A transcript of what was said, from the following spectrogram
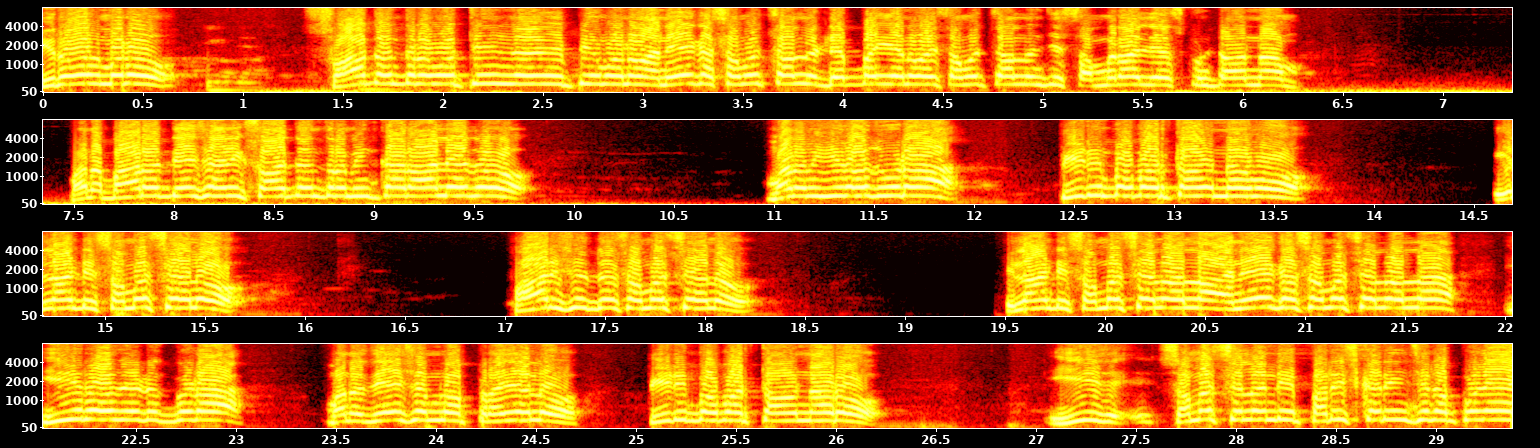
ఈరోజు మనం స్వాతంత్రం వచ్చిందని చెప్పి మనం అనేక సంవత్సరాలు డెబ్బై ఎనభై సంవత్సరాల నుంచి సంబరాలు చేసుకుంటా ఉన్నాం. మన భారతదేశానికి స్వాతంత్రం ఇంకా రాలేదు. మనం ఈరోజు కూడా పీడింపబడతా ఉన్నాము. ఇలాంటి సమస్యలు పారిశుద్ధ సమస్యలు ఇలాంటి సమస్యల వల్ల అనేక సమస్యల వల్ల ఈ రోజు కూడా మన దేశంలో ప్రజలు పీడింపబడతా ఉన్నారు. ఈ సమస్యలన్నీ పరిష్కరించినప్పుడే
